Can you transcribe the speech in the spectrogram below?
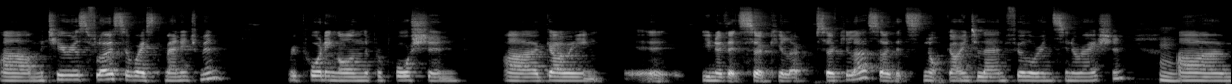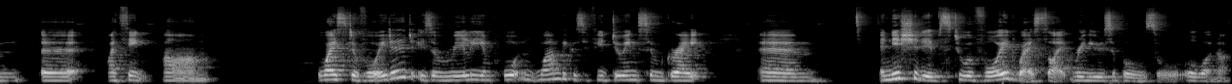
uh, materials flow, so waste management, reporting on the proportion uh, going. Uh, you know that's circular, circular, so that's not going to landfill or incineration. Mm. Um, uh, I think um, waste avoided is a really important one because if you're doing some great um, initiatives to avoid waste like reusables or, or whatnot,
